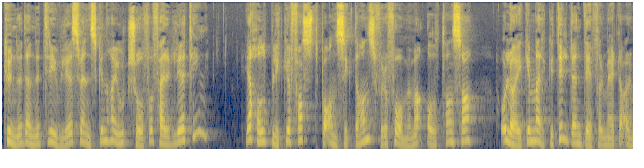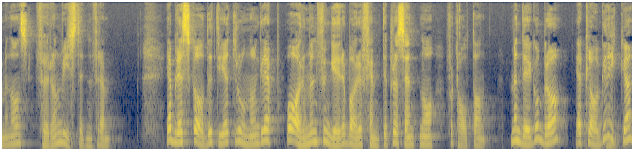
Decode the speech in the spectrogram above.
Kunne denne trivelige svensken ha gjort så forferdelige ting? Jeg holdt blikket fast på ansiktet hans for å få med meg alt han sa, og la ikke merke til den deformerte armen hans før han viste den frem. Jeg ble skadet i et droneangrep, og armen fungerer bare 50% nå, fortalte han. Men det går bra, jeg klager ikke,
